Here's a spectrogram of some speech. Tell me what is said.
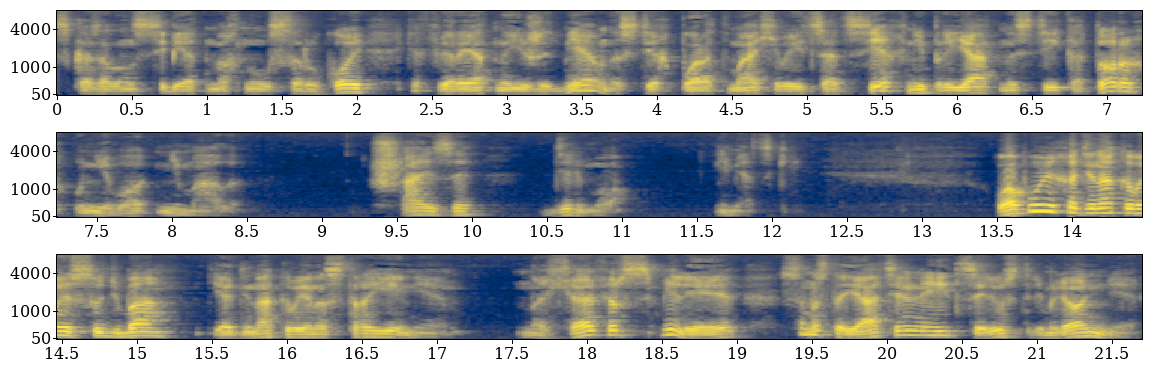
сказал он себе, отмахнулся рукой, как, вероятно, ежедневно с тех пор отмахивается от всех неприятностей, которых у него немало. Шайзе — дерьмо немецкий. У обоих одинаковая судьба и одинаковое настроение, но Хефер смелее, самостоятельнее и целеустремленнее.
